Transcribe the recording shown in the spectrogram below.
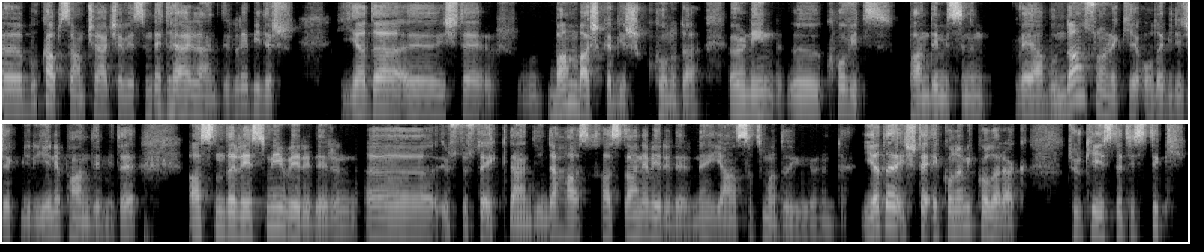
e, bu kapsam çerçevesinde değerlendirilebilir. Ya da işte bambaşka bir konuda örneğin Covid pandemisinin veya bundan sonraki olabilecek bir yeni pandemide aslında resmi verilerin üst üste eklendiğinde hastane verilerini yansıtmadığı yönünde. Ya da işte ekonomik olarak Türkiye İstatistik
